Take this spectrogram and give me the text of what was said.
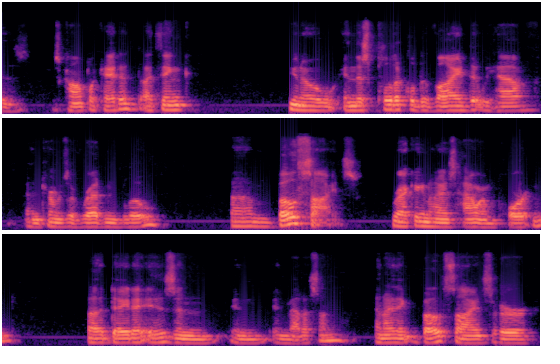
is, is complicated. I think, you know, in this political divide that we have in terms of red and blue, um, both sides recognize how important uh, data is in, in, in medicine. And I think both sides are,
